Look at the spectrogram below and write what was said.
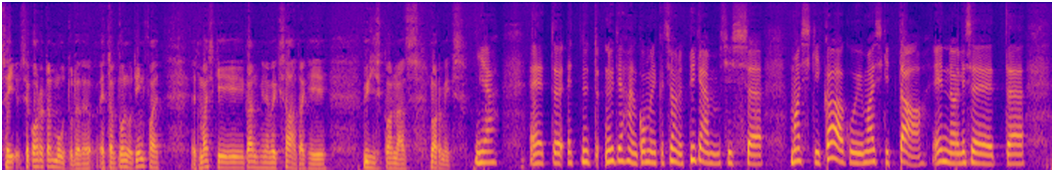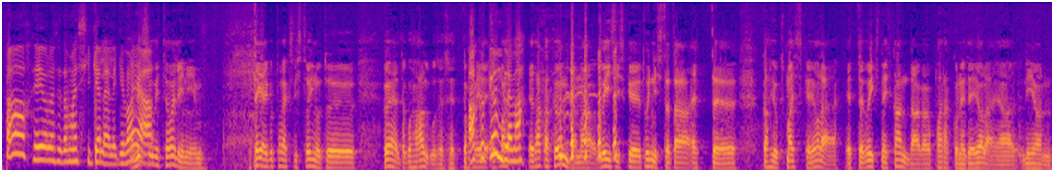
see, see kord on muutunud, et on tulnud info, et, et maski kandmine võiks saadagi ühiskonnas normiks. jah, et, et nüüd, nüüd jah, on kommunikatsioon, et pigem siis maski ka kui maskita. enne oli see, et ah, ei ole seda maski kellelegi vaja. miks huvitav oli nii? Tegelikult oleks vist võinud öelda kohe alguses, et noh, hakake õmblema. et hakake õmblema või siis tunnistada, et kahjuks maske ei ole, et võiks neid kanda, aga paraku neid ei ole ja nii on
